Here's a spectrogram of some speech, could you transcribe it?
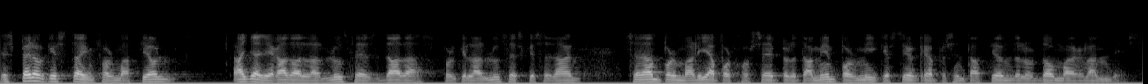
Espero que esta información haya llegado a las luces dadas, porque las luces que se dan se dan por María, por José, pero también por mí, que estoy en representación de los dos más grandes.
